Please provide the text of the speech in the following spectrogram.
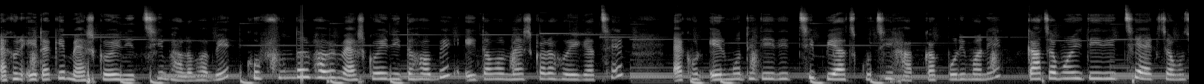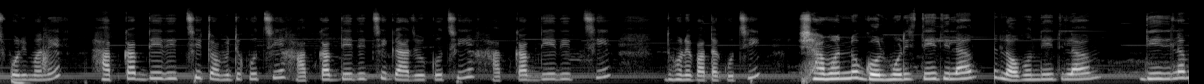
এখন এটাকে ম্যাশ করে নিচ্ছি ভালোভাবে। খুব সুন্দরভাবে ম্যাশ করে নিতে হবে। এই তো আমার ম্যাশ করা হয়ে গেছে। এখন এর মধ্যে দিয়ে দিচ্ছি পেঁয়াজ কুচি হাফ কাপ পরিমাণে। কাঁচামরিচ দিয়ে দিচ্ছি এক চামচ পরিমাণে। হাফ কাপ দিয়ে দিচ্ছি টমেটো কুচি। হাফ কাপ দিয়ে দিচ্ছি গাজর কুচি। হাফ কাপ দিয়ে দিচ্ছি ধনে পাতা কুচি। সামান্য গোলমরিচ দিয়ে দিলাম, লবণ দিয়ে দিলাম। দিয়ে দিলাম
